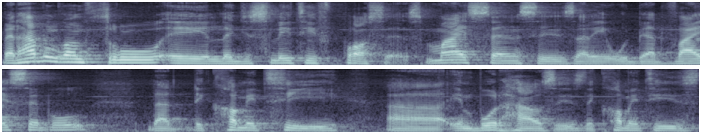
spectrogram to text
But having gone through a legislative process, my sense is that it would be advisable that the committee uh, in both houses, the committees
